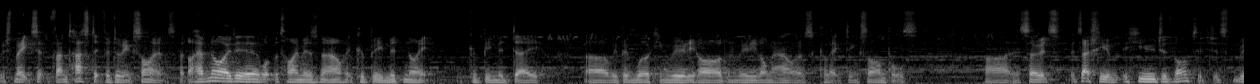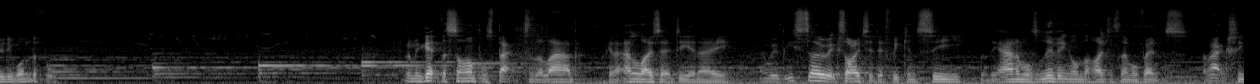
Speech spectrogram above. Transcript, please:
which makes it fantastic for doing science. But I have no idea what the time is now. It could be midnight, it could be midday. Uh, we've been working really hard and really long hours collecting samples. Uh, so it's, it's actually a, a huge advantage. It's really wonderful. When we get the samples back to the lab, we're going to analyse their DNA, and we'd be so excited if we can see that the animals living on the hydrothermal vents are actually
